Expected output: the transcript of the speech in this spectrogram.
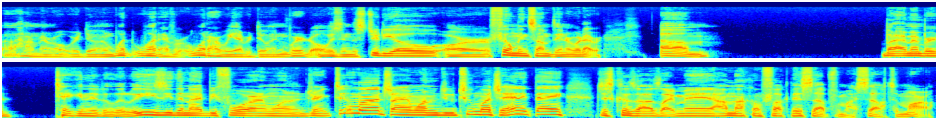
I don't remember what we're doing. What whatever. What are we ever doing? We're always in the studio or filming something or whatever. Um, but I remember taking it a little easy the night before. I didn't want to drink too much. I didn't want to do too much of anything just because I was like, man, I'm not gonna fuck this up for myself tomorrow.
